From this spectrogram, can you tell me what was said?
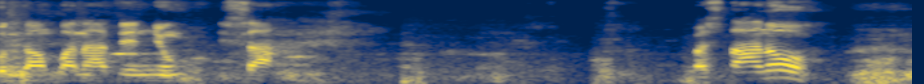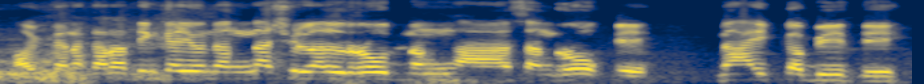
pupuntahan pa natin yung isa. Basta ano, pagka nakarating kayo ng National Road ng ah, San Roque, Naik Cavite,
